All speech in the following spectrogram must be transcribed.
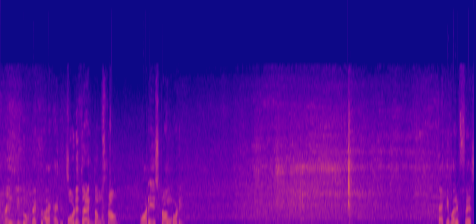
আমরা ইঞ্জিন রুমটা একটু দেখাই দিচ্ছি। বডি তো একদম স্ট্রং বডি স্ট্রং বডি একেবারে ফ্রেশ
